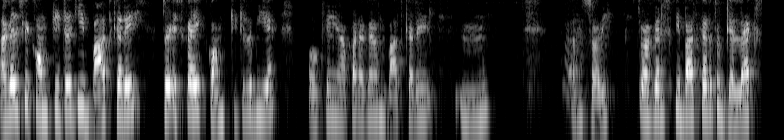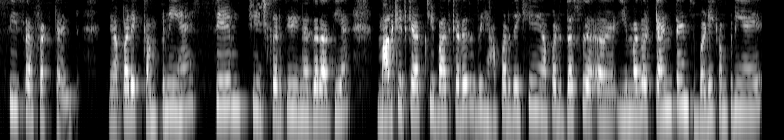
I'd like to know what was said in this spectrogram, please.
अगर इसके कॉम्पिटिटर की बात करें तो इसका एक कॉम्पिटिटर भी है। ओके यहाँ पर अगर हम बात करें सॉरी हम्म, तो अगर इसकी बात करें तो गैलेक्सी सर्फेक्टेंट यहाँ पर एक कंपनी है सेम चीज़ करती हुई नज़र आती है। मार्केट कैप की बात करें तो यहाँ पर देखिए, यहाँ पर दस ये मतलब टेन टाइम्स बड़ी कंपनी है ये।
